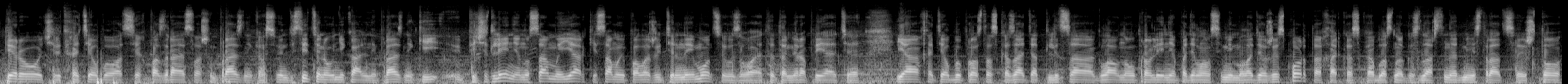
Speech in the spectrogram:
В первую очередь хотел бы вас всех поздравить с вашим праздником. Сегодня действительно уникальный праздник. И впечатления, но самые яркие, самые положительные эмоции вызывает это мероприятие. Я хотел бы просто сказать от лица Главного управления по делам семьи, молодежи и спорта Харьковской областной государственной администрации, что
